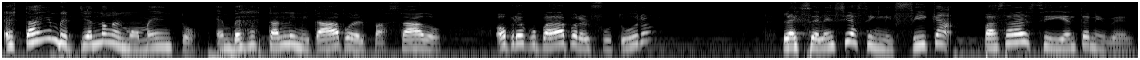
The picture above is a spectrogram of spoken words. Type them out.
Estás invirtiendo en el momento en vez de estar limitada por el pasado o preocupada por el futuro. La excelencia significa pasar al siguiente nivel.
